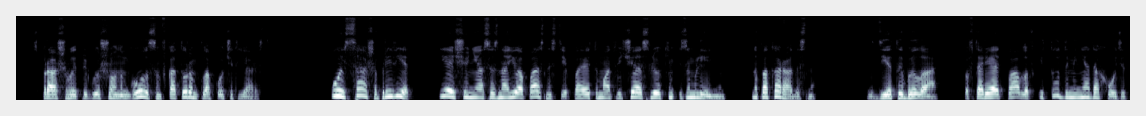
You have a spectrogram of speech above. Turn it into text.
– спрашивает приглушенным голосом, в котором клокочет ярость. «Ой, Саша, привет! Я еще не осознаю опасности, поэтому отвечаю с легким изумлением но пока радостно. «Где ты была?» — повторяет Павлов, и тут до меня доходит.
